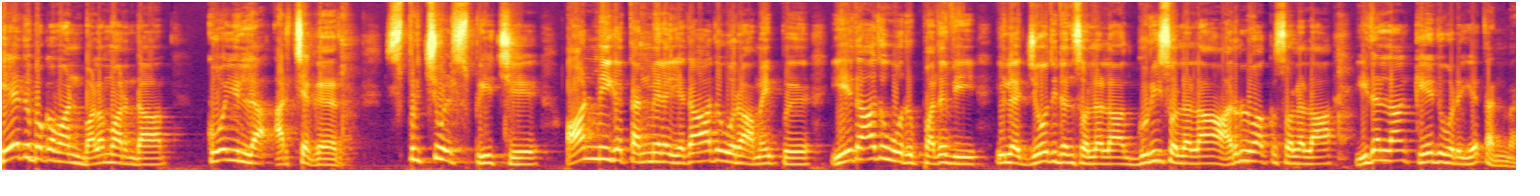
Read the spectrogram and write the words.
கேது பகவான் பலமாக இருந்தால் கோயிலில் அர்ச்சகர் ஸ்பிரிச்சுவல் ஸ்பீச்சு ஆன்மீக தன்மையில் ஏதாவது ஒரு அமைப்பு ஏதாவது ஒரு பதவி இல்லை ஜோதிடன் சொல்லலாம் குறி சொல்லலாம் அருள்வாக்கு சொல்லலாம் இதெல்லாம் கேதுவுடைய தன்மை.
